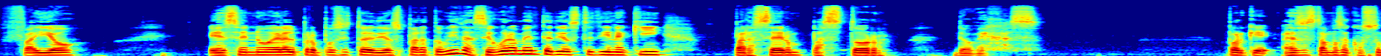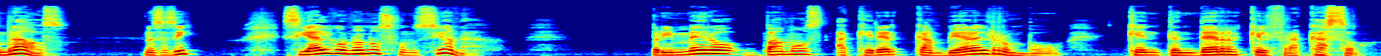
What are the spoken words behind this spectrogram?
falló. Ese no era el propósito de Dios para tu vida. Seguramente Dios te tiene aquí para ser un pastor de ovejas. Porque a eso estamos acostumbrados. ¿No es así? Si algo no nos funciona, primero vamos a querer cambiar el rumbo que entender que el fracaso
